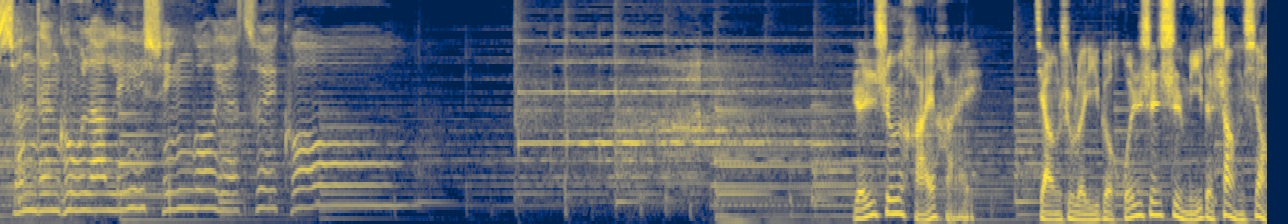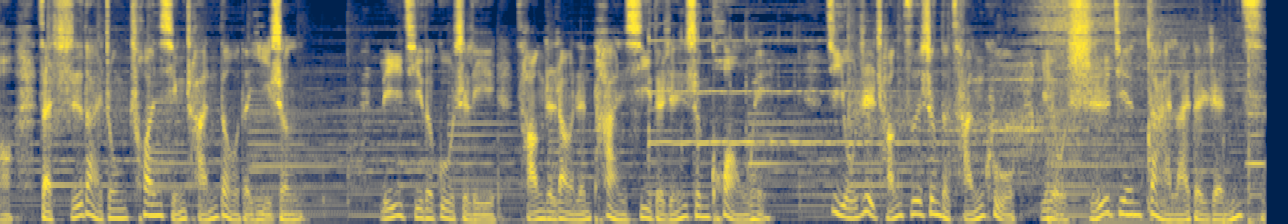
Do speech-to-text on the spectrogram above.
酸甜苦辣里，醒过也醉过。人生海海，讲述了一个浑身是谜的上校在时代中穿行缠斗的一生。离奇的故事里藏着让人叹息的人生况味，既有日常滋生的残酷，也有时间带来的仁慈。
